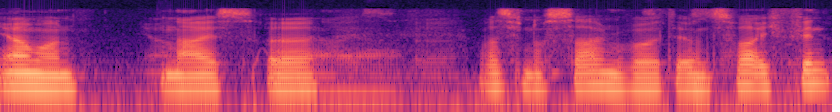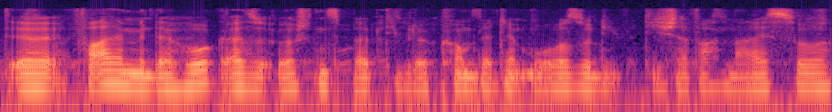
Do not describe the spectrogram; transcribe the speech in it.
Ja, Mann. Nice. Äh, was ich noch sagen wollte, und zwar, ich finde, äh, vor allem in der Hook, also erstens bleibt die wieder komplett im Ohr, so, die, die ist einfach nice so.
